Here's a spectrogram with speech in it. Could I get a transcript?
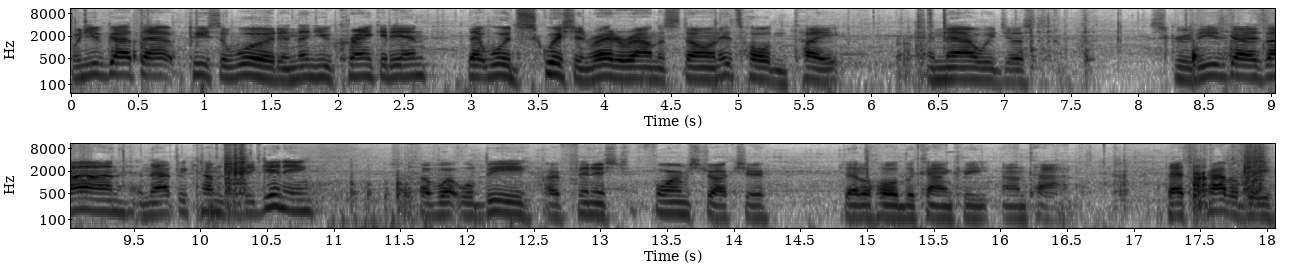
when you've got that piece of wood and then you crank it in, that wood's squishing right around the stone. It's holding tight. And now we just screw these guys on and that becomes the beginning of what will be our finished form structure that'll hold the concrete on top. That's probably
